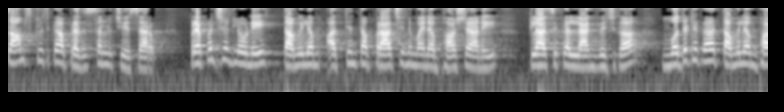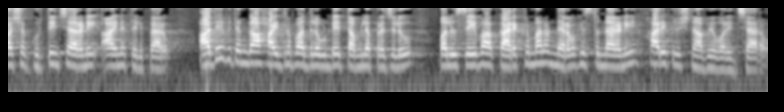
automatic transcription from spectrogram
సాంస్కృతిక ప్రదర్శనలు చేశారు. ప్రపంచంలోనే తమిళం అత్యంత ప్రాచీనమైన భాష అని క్లాసికల్ లాంగ్వేజ్గా మొదటగా తమిళం భాష గుర్తించారని ఆయన తెలిపారు. అదేవిధంగా హైదరాబాద్లో ఉండే తమిళ ప్రజలు పలు సేవా కార్యక్రమాలను నిర్వహిస్తున్నారని హరికృష్ణ వివరించారు.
